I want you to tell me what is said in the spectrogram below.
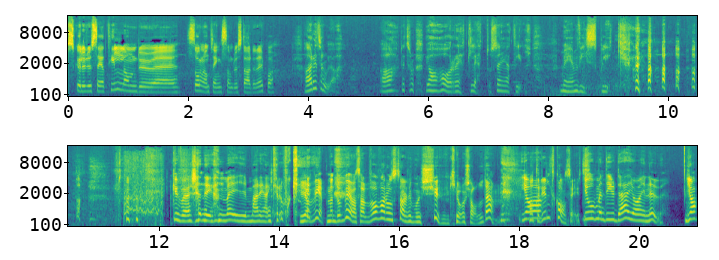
Skulle du säga till om du eh, såg någonting som du störde dig på? Ja, det tror jag. Ja, det tror jag. Jag har rätt lätt att säga till med en viss blick. Gud vad jag känner igen mig i Marianne Krok. Jag vet, men då blev jag så här, vad var det hon störde sig på i 20-årsåldern? Var Ja, inte det lite konstigt? jo men det är ju där jag är nu. Ja,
